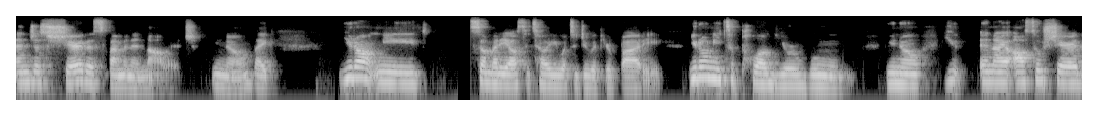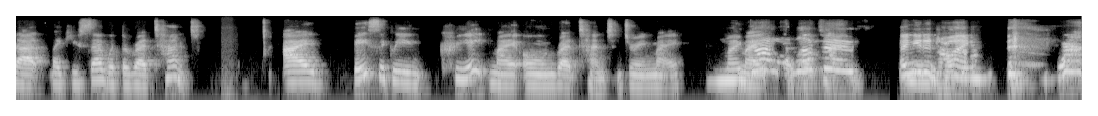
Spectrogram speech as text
and just share this feminine knowledge, you know, like you don't need somebody else to tell you what to do with your body. You don't need to plug your womb, you know, you and I also share that, like you said, with the red tent. I basically create my own red tent during my my, my God, I love this. I need to join. yeah.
